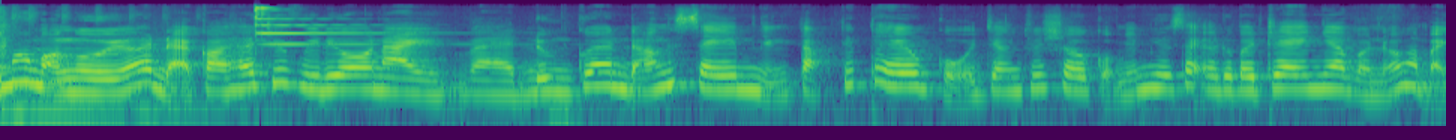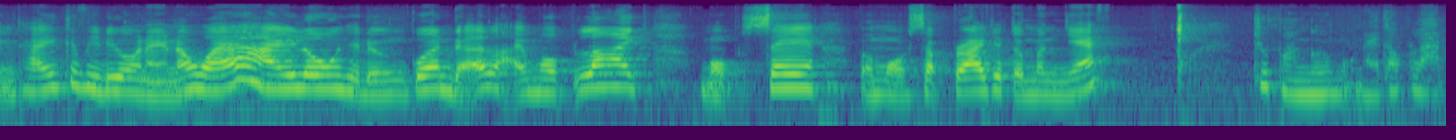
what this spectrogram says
Cảm ơn mọi người đã coi hết chiếc video này và đừng quên đón xem những tập tiếp theo của chân chú Sư cũng giống như sách Edu Trang nha và nếu mà bạn thấy cái video này nó quá hay luôn thì đừng quên để lại một like, một share và một subscribe cho tụi mình nhé. Chúc mọi người một ngày tốt lành.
